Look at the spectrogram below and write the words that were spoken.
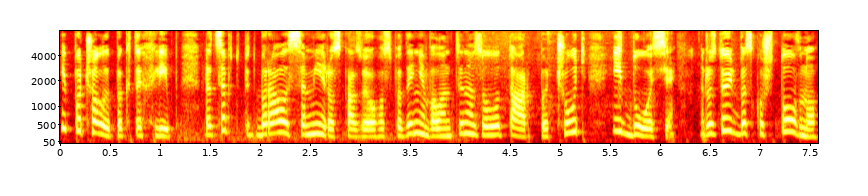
і почали пекти хліб. Рецепт підбирали самі, розказує господиня Валентина Золотар. Печуть і досі роздають безкоштовно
